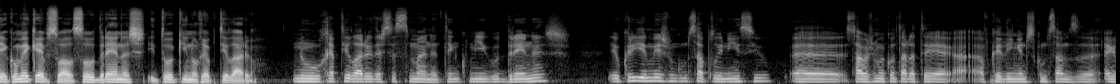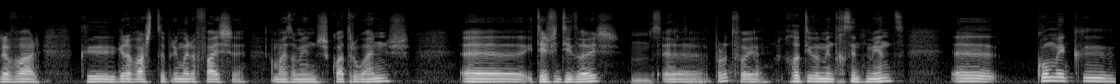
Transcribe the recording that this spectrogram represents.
E como é que é pessoal? Sou o Drenas e estou aqui no Reptilário. No Reptilário desta semana tenho comigo o Drenas. Eu queria mesmo começar pelo início. Uh, Estavas-me a contar até há há bocadinho antes de começarmos a, a gravar que gravaste a primeira faixa há mais ou menos 4 anos uh, e tens 22. Hum, Uh, pronto, foi relativamente recentemente. Uh, como é que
